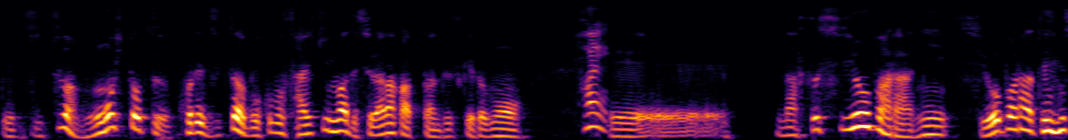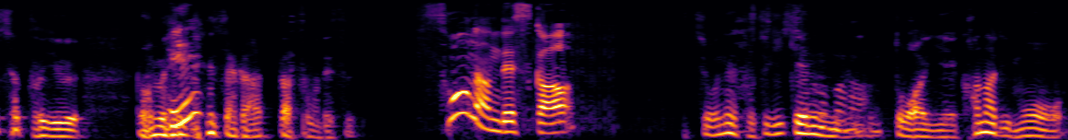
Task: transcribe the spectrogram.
で、実はもう一つ、これ実は僕も最近まで知らなかったんですけども、はい。えー、那須塩原に塩原電車という路面え電車があったそうです。そうなんですか？一応ね、栃木塩原県とはいえ、かなりも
